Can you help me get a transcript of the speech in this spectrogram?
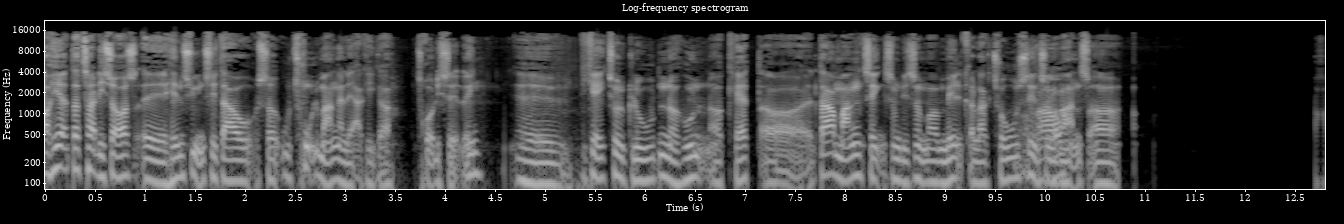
Og her, der tager de så også øh, hensyn til, der er jo så utrolig mange allergikere, tror de selv, ikke? Øh, de kan ikke tåle gluten og hund og kat, og der er mange ting, som ligesom er mælk og laktoseintolerans og... og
